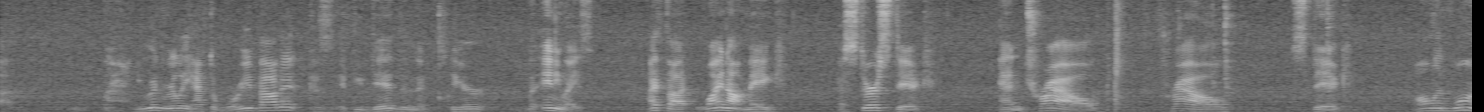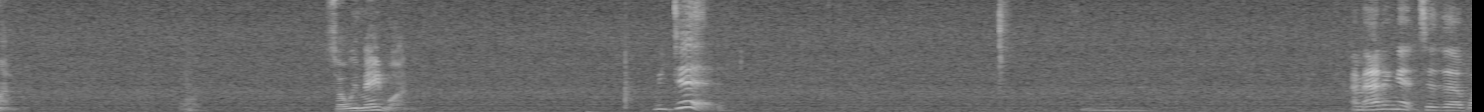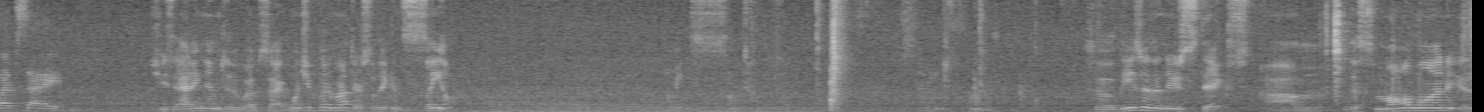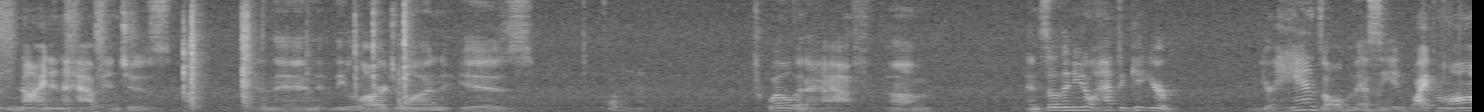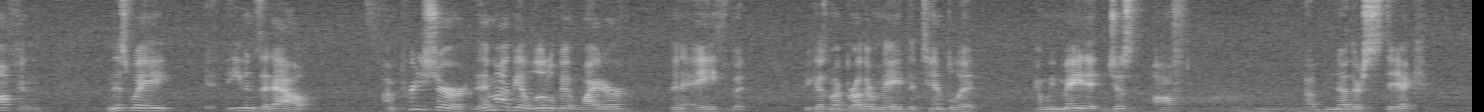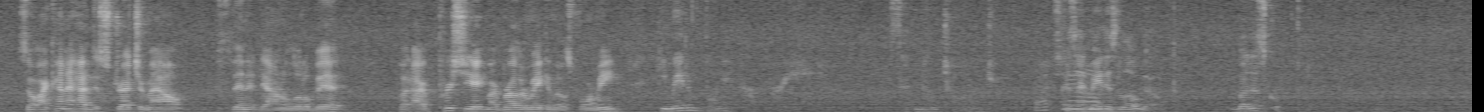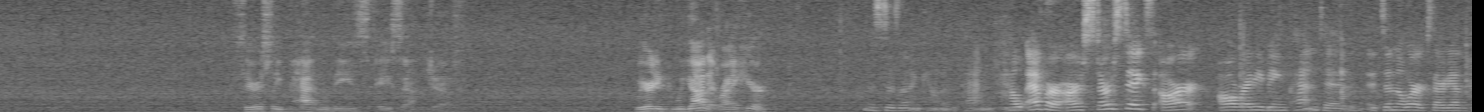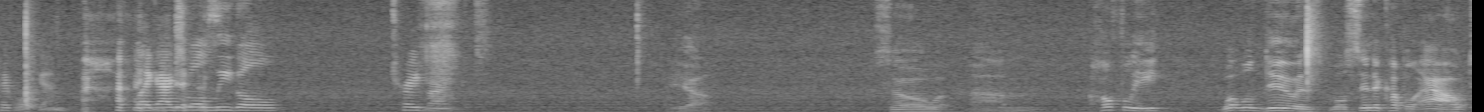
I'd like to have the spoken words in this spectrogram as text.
you wouldn't really have to worry about it because if you did, then the clear. But anyways, I thought, why not make a stir stick and trowel, trowel stick all in one? So we made one. We did. Hmm. I'm adding it to the website. She's adding them to the website. Why don't you put them out there so they can see them? I mean, sometimes. I mean, some. So these are the new sticks. Um, the small one is nine and a half inches, and then the large one is Twelve and a half. 12 and a half. Um, and so then you don't have to get your your hands all messy and wipe them off and, and this way it evens it out. I'm pretty sure they might be a little bit wider than an eighth, but because my brother made the template and we made it just off another stick, so I kind of had to stretch them out, thin it down a little bit, but I appreciate my brother making those for me. He made them for me for free. He said no charge because I made his logo, but it's cool. Seriously, patent these ASAP, Jeff. We already we got it right here. This doesn't count as a patent. However, our stir sticks are already being patented. It's in the works. I already have the paperwork in. Like actual Yes. legal trademark. Yeah. So, um, hopefully, what we'll do is we'll send a couple out.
